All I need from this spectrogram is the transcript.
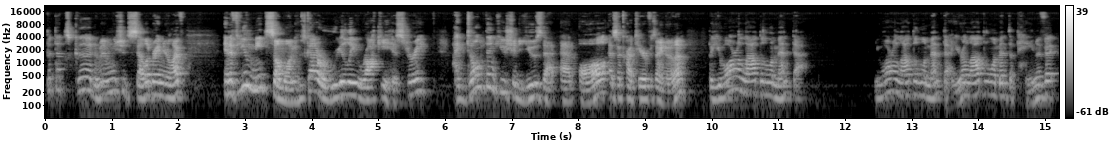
but that's good. Mean, we should celebrate in your life. And if you meet someone who's got a really rocky history, I don't think you should use that at all as a criteria for saying no to them, but you are allowed to lament that. You are allowed to lament that. You're allowed to lament the pain of it.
